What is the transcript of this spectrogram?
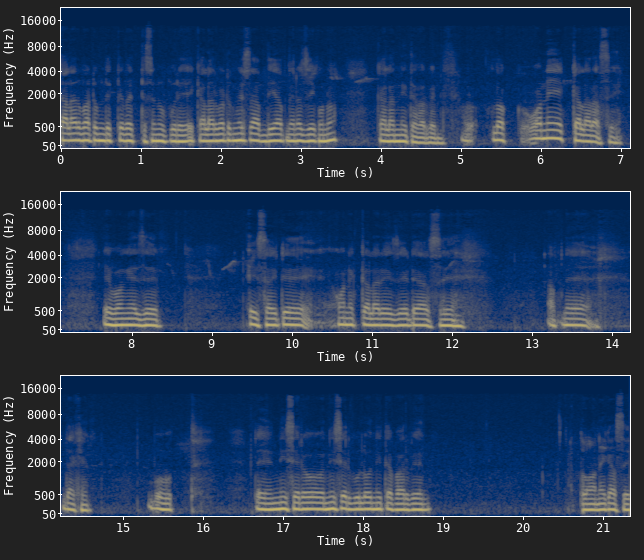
কালার বাটন দেখতে পাচ্ছেন উপরে। এই কালার বাটনে চাপ দিয়ে আপনারা যে কোনো কালার নিতে পারবেন। অনেক কালার আছে। এবং এই যে এই সাইডে অনেক কালার, এই যে এটা আছে। আপনি দেখেন, বহুত। নিচেরও, নিচেরগুলো নিতে পারবেন। তো অনেক আছে।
